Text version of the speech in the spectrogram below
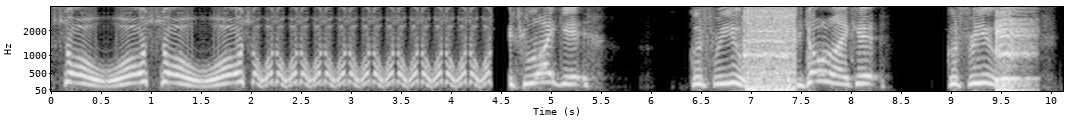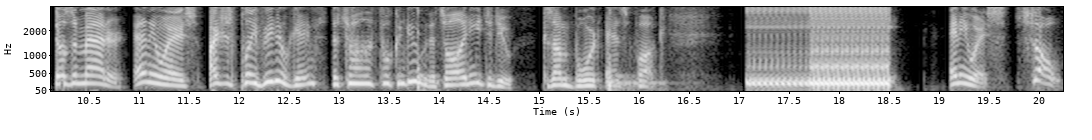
So, what's so, what's so, what's so, what's so, what's so, what's so, what's so, what's so, what's so, what's so, what's so, what's If you like it, good for you. If you don't like it, good for you. Doesn't matter. Anyways, I just play video games. That's all I fucking do. That's all I need to do. Because I'm bored as fuck. Anyways, so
